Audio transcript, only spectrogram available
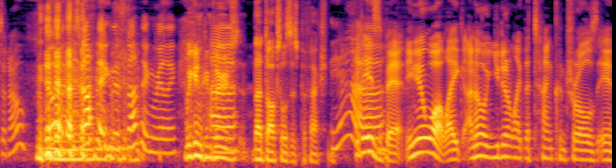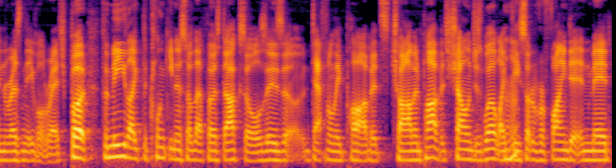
don't know no there's nothing there's nothing really We can conclude Uh, that Dark Souls is perfection. yeah It is a bit. And you know what? Like, I know you don't like the tank controls in Resident Evil, Rich, but for me, like, the clunkiness of that first Dark Souls is uh, definitely part of its charm and part of its challenge as well. Like, they sort of refined it and made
